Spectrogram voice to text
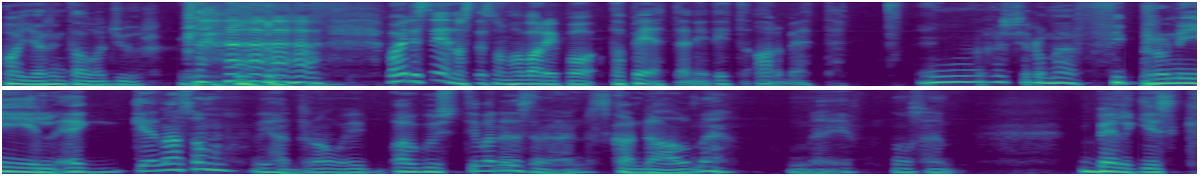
pajar inte alla djur. Vad är det senaste som har varit på tapeten i ditt arbete? Eh, kanske de här fiproniläggen som vi hade någon, gång i augusti var det en sån här skandal med, med någon sån belgisk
